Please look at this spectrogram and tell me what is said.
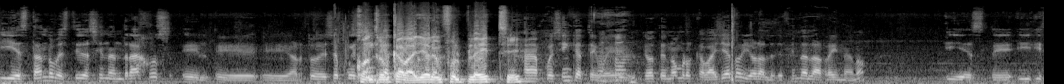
Y estando vestido así en andrajos, el, eh, eh, Arturo dice, pues... Contra un caballero ¿no? en full plate, sí. Ajá, pues híncate, güey. Yo te nombro caballero y ahora le defienda a la reina, ¿no? Y este, y, y-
